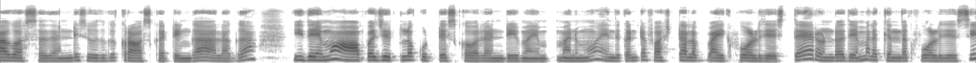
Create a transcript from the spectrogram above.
బాగా వస్తుందండి సూదిగా క్రాస్ కటింగ్గా అలాగా. ఇదేమో ఆపోజిట్లో కుట్టేసుకోవాలండి మనము. ఎందుకంటే ఫస్ట్ అలా పైకి ఫోల్డ్ చేస్తే రెండోదేమో ఇలా కింద కిందకు ఫోల్డ్ చేసి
